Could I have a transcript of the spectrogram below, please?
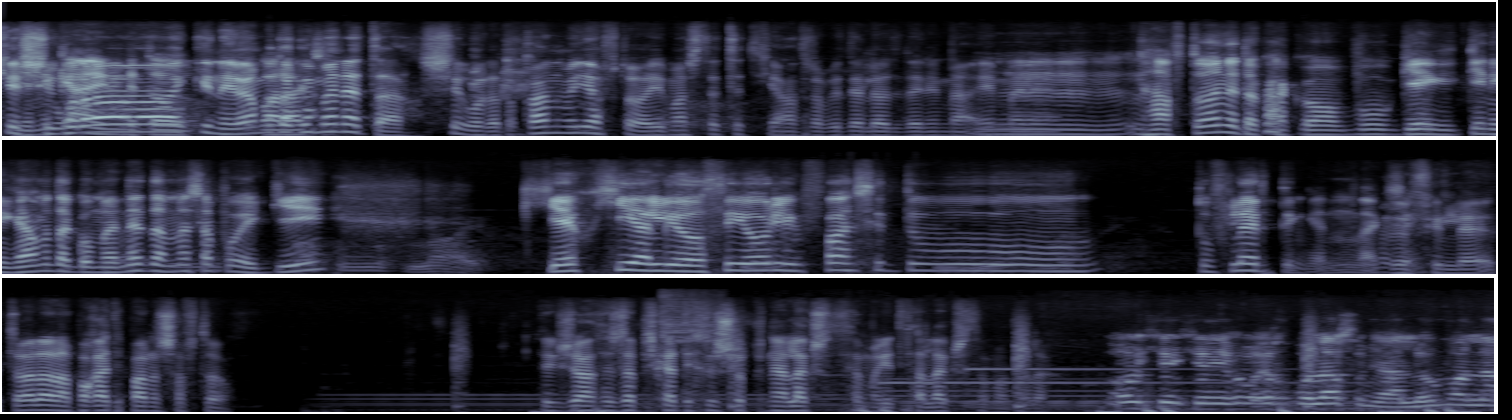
Και Γενικά σίγουρα είναι το κυνηγάμε τα παράξενο. κομμενέτα. Σίγουρα το κάνουμε γι' αυτό. Είμαστε τέτοιοι άνθρωποι. Δεν λέω ότι δεν είμαι. είμαι... Μμμ, αυτό είναι το κακό που και- κυνηγάμε τα κομμενέτα μέσα από εκεί και έχει αλλοιωθεί όλη η φάση του, του flirting. Εντάξει. Ρε φίλε, τώρα να πω κάτι πάνω σε αυτό. Δεν ξέρω αν θες να πεις κάτι χρήσιμο πριν αλλάξω το θέμα, γιατί θα αλλάξω το θέμα τώρα. Όχι, όχι, έχω, έχω πολλά στο μυαλό μου, αλλά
